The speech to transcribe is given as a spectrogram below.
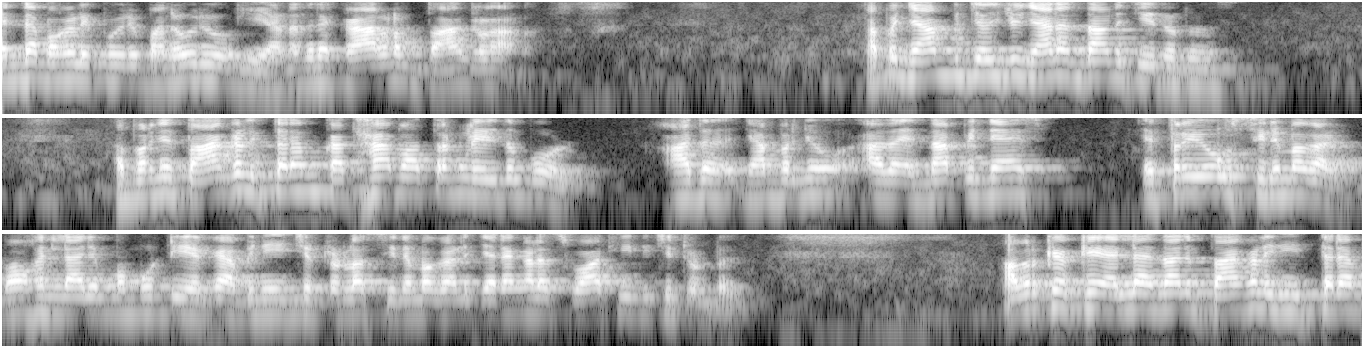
എന്റെ മകൾ ഇപ്പോൾ ഒരു മനോരോഗിയാണ് അതിന് കാരണം താങ്കളാണ്. അപ്പം ഞാൻ ചോദിച്ചു ഞാൻ എന്താണ് ചെയ്തത്? അപ്പം പറഞ്ഞു താങ്കൾ ഇത്തരം കഥാപാത്രങ്ങൾ എഴുതുമ്പോൾ അത് ഞാൻ പറഞ്ഞു അത് എന്നാൽ പിന്നെ എത്രയോ സിനിമകൾ മോഹൻലാലും മമ്മൂട്ടിയൊക്കെ അഭിനയിച്ചിട്ടുള്ള സിനിമകൾ ജനങ്ങളെ സ്വാധീനിച്ചിട്ടുണ്ട്. അവർക്കൊക്കെ അല്ല എന്നാലും താങ്കൾ ഇനി ഇത്തരം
